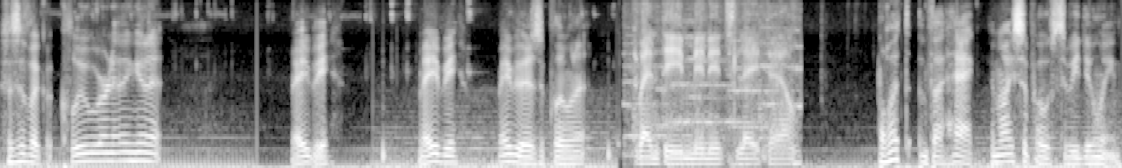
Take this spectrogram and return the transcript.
Does it have like a clue or anything in it? Maybe. Maybe. Maybe there's a clue in it. 20 minutes later. What the heck am I supposed to be doing?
